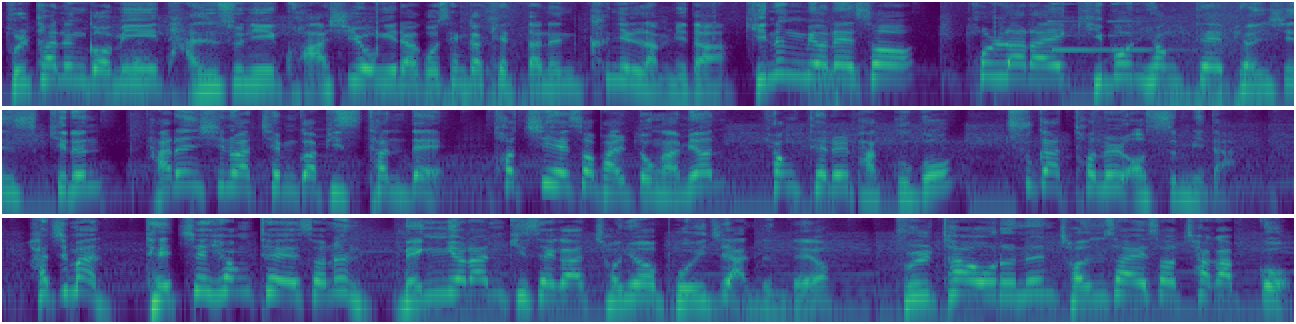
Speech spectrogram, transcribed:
불타는 검이 단순히 과시용이라고 생각했다는 큰일 납니다. 기능 면에서 폴라라의 기본 형태 변신 스킬은 다른 신화챔과 비슷한데 터치해서 발동하면 형태를 바꾸고 추가 턴을 얻습니다. 하지만 대체 형태에서는 맹렬한 기세가 전혀 보이지 않는데요. 불타오르는 전사에서 차갑고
